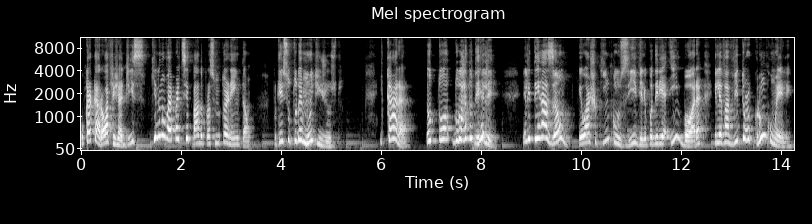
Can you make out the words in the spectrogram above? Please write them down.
O Karkaroff já diz que ele não vai participar do próximo torneio, então. Porque isso tudo é muito injusto. E, cara, eu tô do lado dele. Ele tem razão. Eu acho que, inclusive, ele poderia ir embora e levar Vitor Krum com ele.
